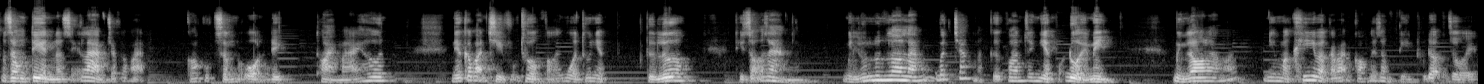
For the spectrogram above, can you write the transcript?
Dòng tiền nó sẽ làm cho các bạn có cuộc sống ổn định, thoải mái hơn. Nếu các bạn chỉ phụ thuộc vào cái nguồn thu nhập từ lương, thì rõ ràng mình luôn luôn lo lắng, bất chắc là cơ quan doanh nghiệp họ đuổi mình. Mình lo lắng lắm, nhưng mà khi mà các bạn có cái dòng tiền thụ động rồi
